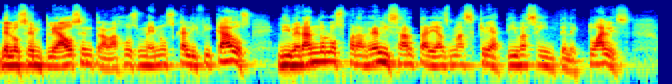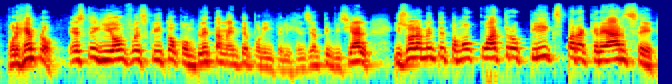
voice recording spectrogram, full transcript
de los empleados en trabajos menos calificados, liberándolos para realizar tareas más creativas e intelectuales. Por ejemplo, este guion fue escrito completamente por inteligencia artificial y solamente tomó cuatro clics para crearse.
